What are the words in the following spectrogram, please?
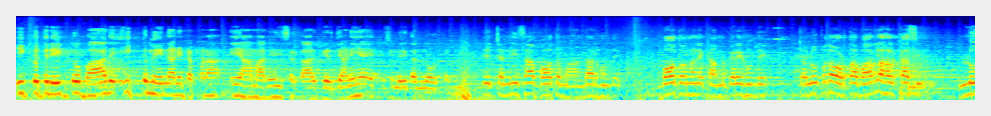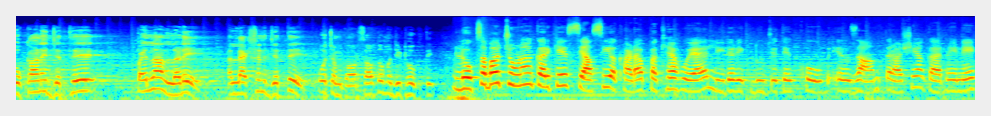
ਇੱਕ ਤਰੀਕ ਤੋਂ ਬਾਅਦ ਇੱਕ ਮਹੀਨਾ ਨਹੀਂ ਟੱਪਣਾ ਇਹ ਆਮ ਆਦਮੀ ਦੀ ਸਰਕਾਰ ਗਿਰ ਜਾਣੀ ਹੈ ਇਹ ਤੁਸੀਂ ਮੇਰੀ ਗੱਲ ਨੋਟ ਕਰੋ। ਜੇ ਚੰਨੀ ਸਾਹਿਬ ਬਹੁਤ ਇਮਾਨਦਾਰ ਹੁੰਦੇ ਬਹੁਤ ਉਹਨਾਂ ਨੇ ਕੰਮ ਕਰੇ ਹੁੰਦੇ ਚਲੋ ਭਦੌੜ ਤਾਂ ਬਾਹਰਲਾ ਹਲਕਾ ਸੀ। ਲੋਕਾਂ ਨੇ ਜਿੱਥੇ ਪਹਿਲਾਂ ਲੜੇ ਇਲੈਕਸ਼ਨ ਜਿੱਤੇ ਉਹ ਚਮਕੌਰ ਸਾਹਿਬ ਤੋਂ ਮੰਜੀ ਠੋਕਤੀ। ਲੋਕ ਸਭਾ ਚੋਣਾਂ ਕਰਕੇ ਸਿਆਸੀ ਅਖਾੜਾ ਪੱਖਿਆ ਹੋਇਆ ਹੈ। ਲੀਡਰ ਇੱਕ ਦੂਜੇ ਤੇ ਖੂਬ ਇਲਜ਼ਾਮ ਤਰਾਸ਼ੀਆਂ ਕਰ ਰਹੇ ਨੇ।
